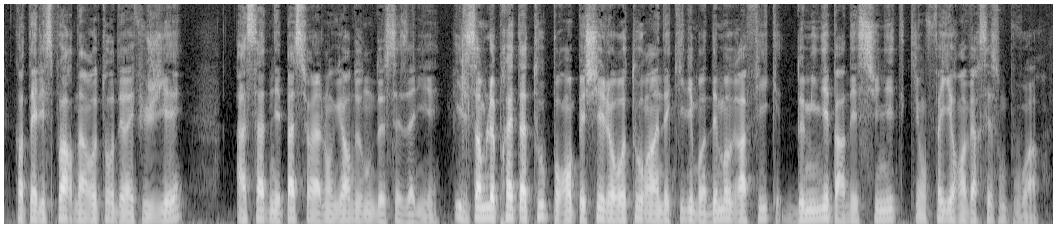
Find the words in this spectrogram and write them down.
Quant à l'espoir d'un retour des réfugiés, Assad n'est pas sur la longueur d'onde de ses alliés. Il semble prêt à tout pour empêcher le retour à un équilibre démographique dominé par des sunnites qui ont failli renverser son pouvoir.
